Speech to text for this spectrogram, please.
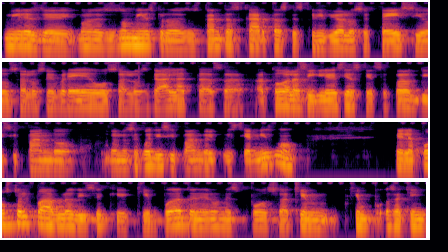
miles de, bueno, de sus no miles, pero de sus tantas cartas que escribió a los Efesios, a los Hebreos, a los Gálatas, a, todas las iglesias que se fueron disipando, donde se fue disipando el cristianismo. El apóstol Pablo dice que quien pueda tener una esposa, quien, quien, o sea, quien,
